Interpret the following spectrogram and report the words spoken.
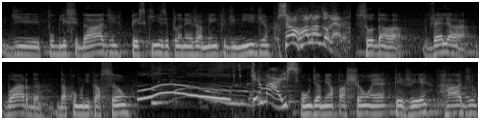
de publicidade, pesquisa e planejamento de mídia. Seu Rolando Lero! Sou da velha guarda da comunicação, Uh! Mais? onde a minha paixão é TV, rádio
